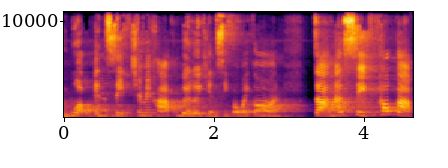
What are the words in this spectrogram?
ลบวกเป็น 10 ใช่ไหมคะครูเบลเลยเขียน 10 เอาไว้ก่อน จากนั้น 10 เท่ากับ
